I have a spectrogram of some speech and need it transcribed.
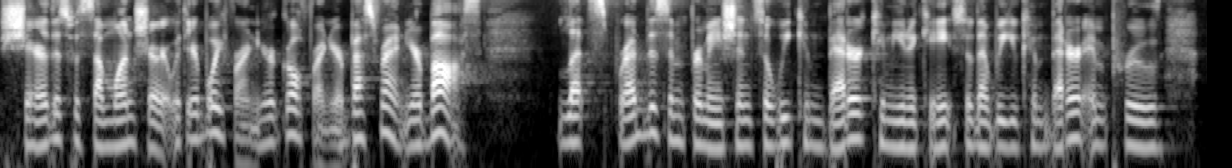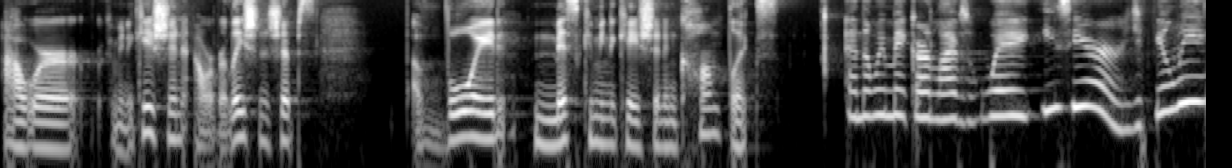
share this with someone, share it with your boyfriend, your girlfriend, your best friend, your boss. Let's spread this information so we can better communicate, so that we can better improve our communication, our relationships, avoid miscommunication and conflicts. And then we make our lives way easier. You feel me?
